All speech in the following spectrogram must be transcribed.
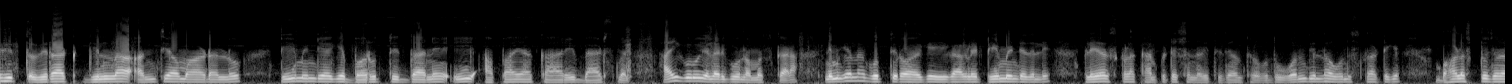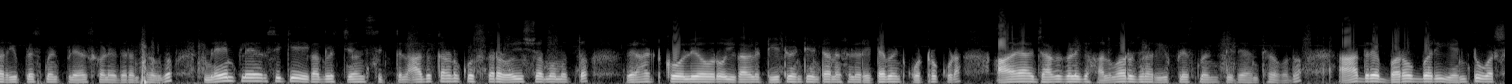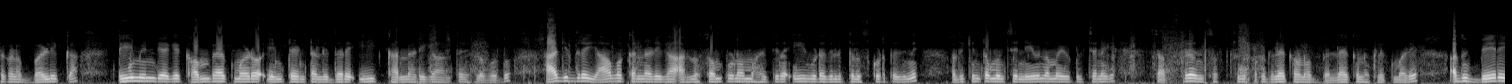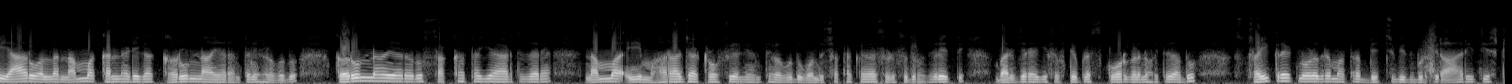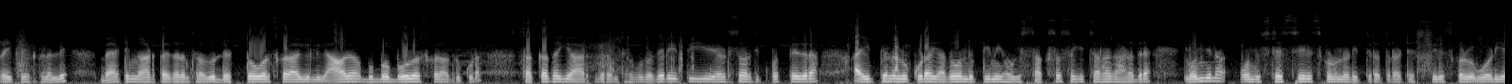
ರೋಹಿತ್, ವಿರಾಟ್, ಗಿಲ್ನ ಅಂತ್ಯ ಮಾಡಲು ಟೀಮ್ ಇಂಡಿಯಾಗೆ ಬರುತ್ತಿದ್ದಾನೆ ಈ ಅಪಾಯಕಾರಿ ಬ್ಯಾಟ್ಸ್ಮನ್. ಹಾಯ್ ಗುರು, ಎಲ್ಲರಿಗೂ ನಮಸ್ಕಾರ. ನಿಮಗೆಲ್ಲ ಗೊತ್ತಿರೋ ಹಾಗೆ ಈಗಾಗಲೇ ಟೀಮ್ ಇಂಡಿಯಾದಲ್ಲಿ ಪ್ಲೇಯರ್ಸ್ಗಳ ಕಾಂಪಿಟೇಷನ್ ನಡೀತಿದೆ ಅಂತ ಹೇಳ್ಬೋದು. ಒಂದಿಲ್ಲ, ಒಂದು ಸ್ಲಾಟಿಗೆ ಬಹಳಷ್ಟು ಜನ ರೀಪ್ಲೇಸ್ಮೆಂಟ್ ಪ್ಲೇಯರ್ಸ್ಗಳಿದ್ದಾರೆ ಅಂತ ಹೇಳ್ಬೋದು. ಮೇನ್ ಪ್ಲೇಯರ್ಸಿಗೆ ಈಗಾಗಲೇ ಚಾನ್ಸ್ ಸಿಗ್ತಿಲ್ಲ. ಆದ ಕಾರಣಕ್ಕೋಸ್ಕರ ರೋಹಿತ್ ಶರ್ಮಾ ಮತ್ತು ವಿರಾಟ್ ಕೊಹ್ಲಿ ಅವರು ಈಗಾಗಲೇ ಟಿ ಟ್ವೆಂಟಿ ಇಂಟರ್ನ್ಯಾಷನಲ್ ರಿಟೈರ್ಮೆಂಟ್ ಕೊಟ್ಟರು ಕೂಡ ಆಯಾ ಜಾಗಗಳಿಗೆ ಹಲವಾರು ಜನ ರೀಪ್ಲೇಸ್ಮೆಂಟ್ ಇದೆ ಅಂತ ಹೇಳ್ಬೋದು. ಆದರೆ ಬರೋಬ್ಬರಿ ಎಂಟು ವರ್ಷಗಳ ಬಳಿಕ ಟೀಮ್ ಇಂಡಿಯಾಗೆ ಕಮ್ ಬ್ಯಾಕ್ ಮಾಡೋ ಇಂಟೆಂಟಲ್ಲಿದ್ದಾರೆ ಈ ಕನ್ನಡಿಗ ಅಂತ ಹೇಳ್ಬೋದು. ಹಾಗಿದ್ರೆ ಯಾವ ಕನ್ನಡಿಗ ಅನ್ನೋ ಸಂಪೂರ್ಣ ಮಾಹಿತಿನ ಈ ವಿಡಿಯೋದಲ್ಲಿ ತಿಳಿಸ್ಕೊಡ್ತಾ ಇದ್ದೀನಿ. ಅದಕ್ಕಿಂತ ಮುಂಚೆ ನೀವು ನಮ್ಮ ಯೂಟ್ಯೂಬ್ ಚಾನಲ್ಗೆ ಸಬ್ಸ್ಕ್ರೈಬ್ ಸಬ್ಸ್ಕ್ರೈಬ್ ಪಕ್ಕದಲ್ಲೇ ಕಾಣೋ ಬೆಲ್ಲೈಕನ್ನು ಕ್ಲಿಕ್ ಮಾಡಿ. ಅದು ಬೇರೆ ಯಾರು ಅಲ್ಲ, ನಮ್ಮ ಕನ್ನಡಿಗ ಕರುಣ್ ನಾಯರ್ ಅಂತಲೇ ಹೇಳ್ಬೋದು. ಕರುಣ್ ನಾಯರ್ ಸಖತ್ತಾಗಿ ಆಡ್ತಿದ್ದಾರೆ. ನಮ್ಮ ಈ ಮಹಾರಾಜ ಟ್ರೋಫಿಯಲ್ಲಿ ಅಂತ ಹೇಳ್ಬೋದು ಒಂದು ಶತಕ ಸಿಡಿಸಿದ್ರು ಅದೇ ರೀತಿ ಭರ್ಜರಿಯಾಗಿ ಫಿಫ್ಟಿ ಪ್ಲಸ್ ಸ್ಕೋರ್ಗಳನ್ನು ಹೊಡಿತದೆ. ಅದು ಸ್ಟ್ರೈಕ್ ರೇಟ್ ನೋಡಿದ್ರೆ ಮಾತ್ರ ಬೆಚ್ಚು ಬಿದ್ದು ಬಿಡ್ತೀರ ಆ ರೀತಿ ಸ್ಟ್ರೈಕ್ ರೇಟ್ಗಳಲ್ಲಿ ಬ್ಯಾಟಿಂಗ್ ಆಡ್ತಾ ಇದ್ದಾರೆ ಅಂತ ಹೇಳ್ಬೋದು. ಡೆತ್ ಓವರ್ಸ್ಗಳಾಗಿರಲಿ ಯಾವ ಯಾವ ಒಬ್ಬ ಬೌಲರ್ಸ್ಗಳಾದರೂ ಕೂಡ ಸಖತ್ತಾಗಿ ಆಡ್ತಿದ್ದಾರೆ ಅಂತ ಹೇಳ್ಬೋದು. ಅದೇ ರೀತಿ ಈ ಎರಡು ಸಾವಿರದ ಇಪ್ಪತ್ತೈದರ ಐ ಪಿ ಎಲ್ಲಲ್ಲೂ ಕೂಡ ಯಾವುದೋ ಒಂದು ಟೀಮಿಗೆ ಹೋಗಿ ಸಕ್ಸಸ್ ಆಗಿ ಚೆನ್ನಾಗಿ ಆಡಿದ್ರೆ ಮುಂದಿನ ಒಂದು ಟೆಸ್ಟ್ ಸೀರೀಸ್ಗಳು ನಡೀತಿರೋ ಥರ ಟೆಸ್ಟ್ ಸೀರೀಸ್ಗಳು ಓಡಿ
